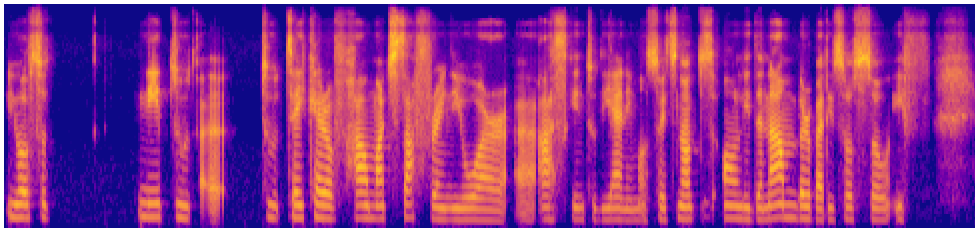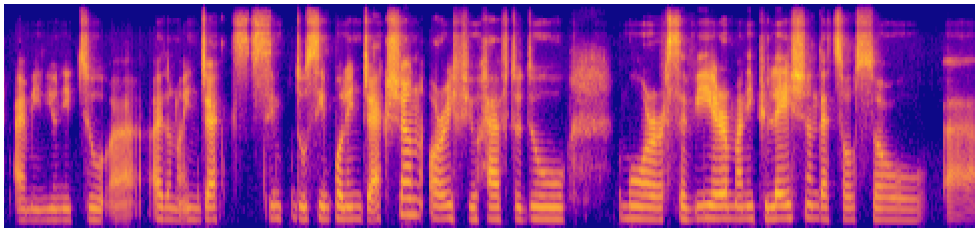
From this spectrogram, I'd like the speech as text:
you also need to uh, to take care of how much suffering you are uh, asking to the animal. So it's not only the number, but it's also if I mean, you need to, uh, I don't know, inject, sim do simple injection, or if you have to do more severe manipulation, that's also uh,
